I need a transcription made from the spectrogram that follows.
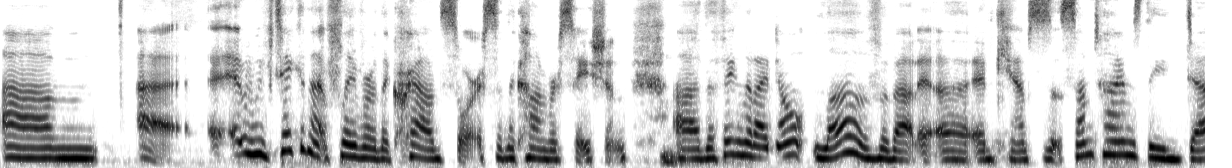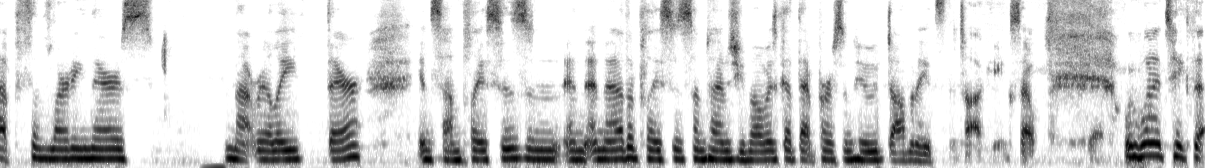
um, uh, we've taken that flavor of the crowdsource and the conversation. Uh, the thing that I don't love about uh, ed camps is that sometimes the depth of learning there is not really there in some places. And, and, and other places sometimes you've always got that person who dominates the talking. So we want to take the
